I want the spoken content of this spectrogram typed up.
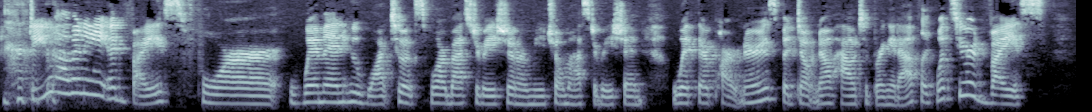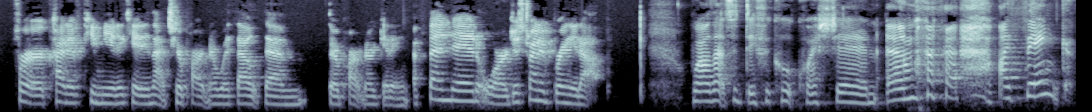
Do you have any advice for women who want to explore masturbation or mutual masturbation with their partners but don't know how to bring it up? Like, what's your advice for kind of communicating that to your partner without them, their partner getting offended or just trying to bring it up? Well, that's a difficult question. Um, I think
